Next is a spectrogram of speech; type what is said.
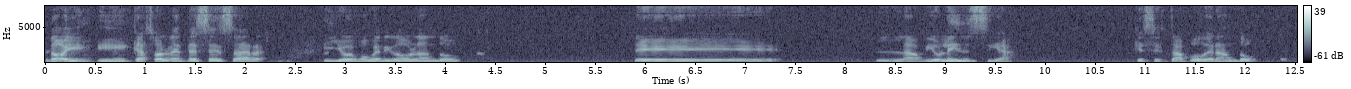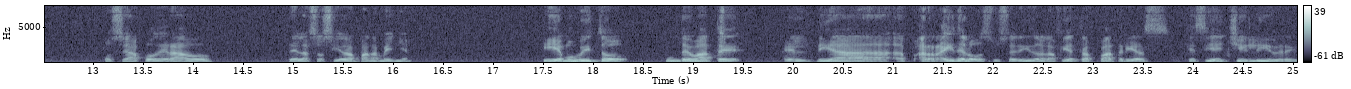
no, y, casualmente César y yo hemos venido hablando de la violencia que se está apoderando o se ha apoderado de la sociedad panameña. Y hemos visto un debate el día, a, raíz de lo sucedido en las fiestas patrias, que si en Chilibre,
